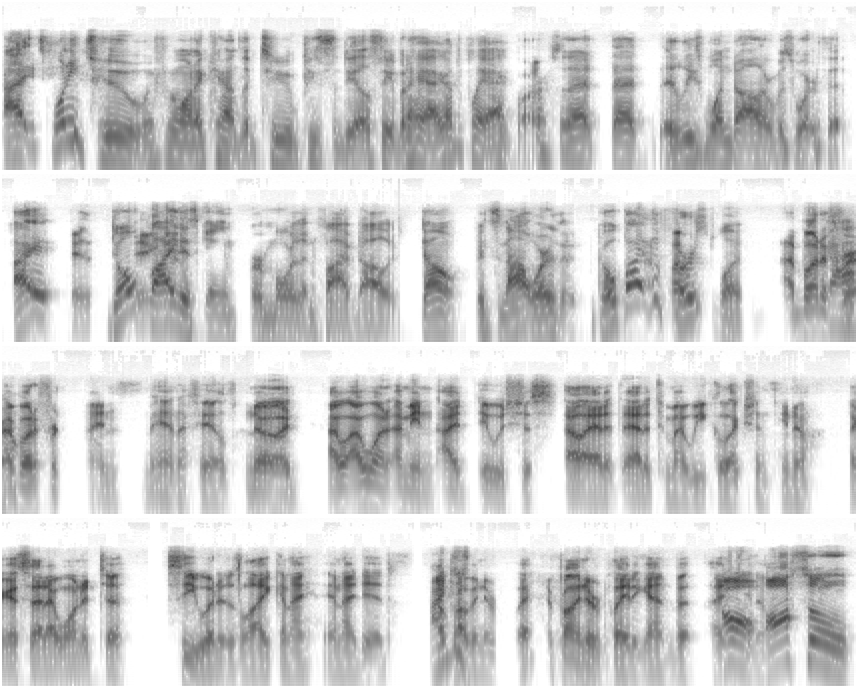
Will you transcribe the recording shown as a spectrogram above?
I 22 if we want to count the two pieces of DLC. But hey, I got to play Ackbar, so that that at least one dollar was worth it. I don't buy go. this game for more than five dollars. Don't. It's not worth it. Go buy the Well, first one. I bought it for I bought it for nine. Man, I failed. No, I I, I want. I mean, I it was just I'll add it add it to my Wii collection. You know, like I said, I wanted to see what it was like, and I and I did. I I'll just probably never play. I probably never play it again, but I, Oh, you know, also,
